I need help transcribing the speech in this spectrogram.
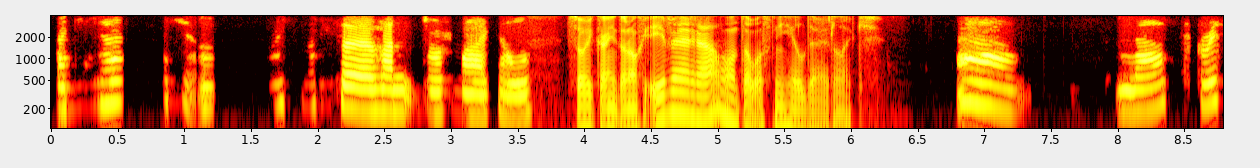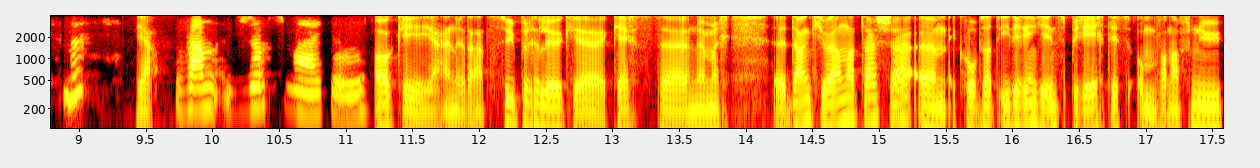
Christmas van George Michael. Sorry, kan je dat nog even herhalen, want dat was niet heel duidelijk. Ah, Last Christmas Ja. van George Michael. Oké, ja, inderdaad. Superleuk eh, kerstnummer. Eh, dankjewel, Natasha. Ehm, ik hoop dat iedereen geïnspireerd is om vanaf nu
